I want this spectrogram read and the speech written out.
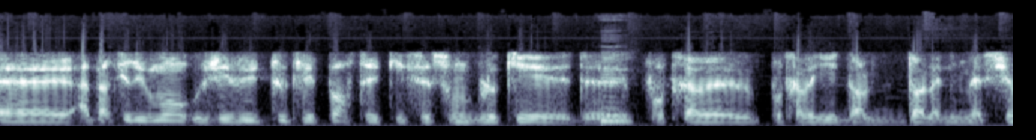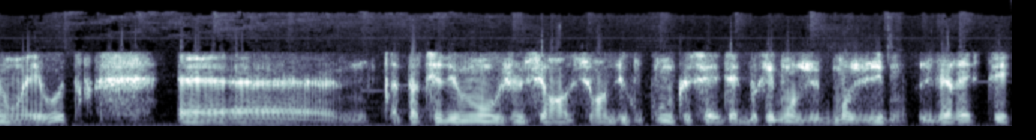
Euh, à partir du moment où j'ai vu toutes les portes qui se sont bloquées de, Mm. pour, tra- pour travailler dans, dans l'animation et autres, euh, à partir du moment où je me suis rendu, compte que ça a été bloqué, bon, je, bon, je dis bon, je vais rester,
